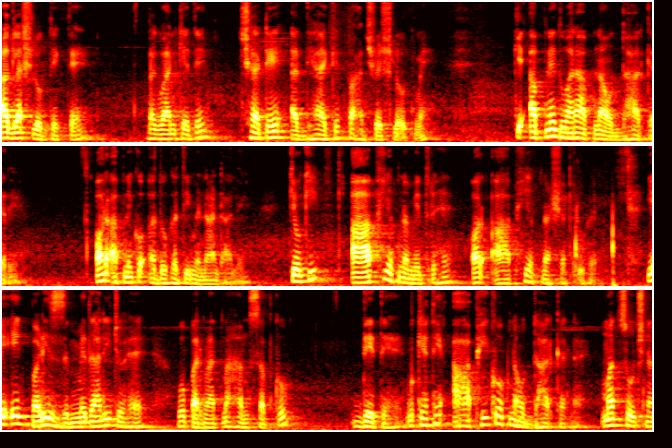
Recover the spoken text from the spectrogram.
अगला श्लोक देखते हैं। भगवान कहते हैं, छठे अध्याय के पाँचवें श्लोक में कि अपने द्वारा अपना उद्धार करें और अपने को अधोगति में ना डालें, क्योंकि आप ही अपना मित्र है और आप ही अपना शत्रु है। ये एक बड़ी ज़िम्मेदारी जो है, वो परमात्मा हम सबको देते हैं। वो कहते हैं, आप ही को अपना उद्धार करना है। मत सोचना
